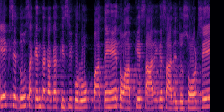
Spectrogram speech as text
एक से दो सेकेंड तक अगर किसी को रोक पाते हैं तो आपके सारे के सारे जो शॉर्ट्स है,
